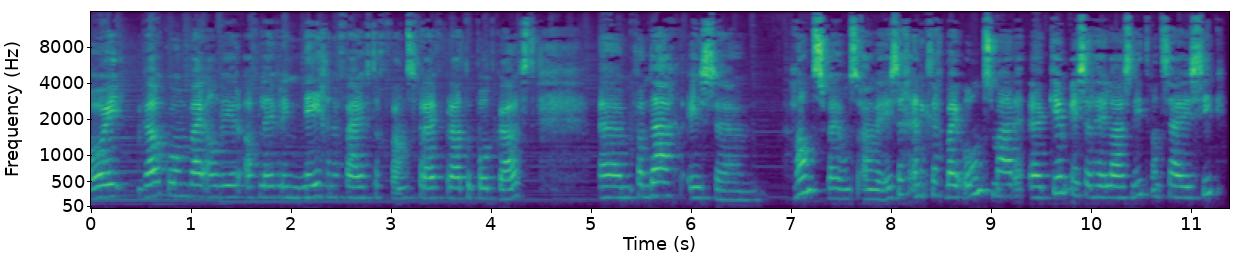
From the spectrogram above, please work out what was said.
Hoi, welkom bij alweer aflevering 59 van Schrijfpraat de podcast. Um, vandaag is um, Hans bij ons aanwezig. En ik zeg bij ons, maar uh, Kim is er helaas niet, want zij is ziek.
